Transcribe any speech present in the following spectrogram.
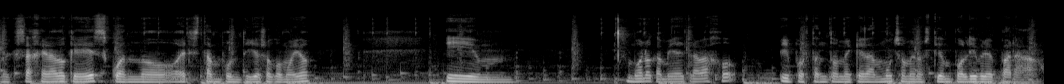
exagerado que es cuando eres tan puntilloso como yo. Y mm, bueno, cambié de trabajo y por tanto me queda mucho menos tiempo libre para,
